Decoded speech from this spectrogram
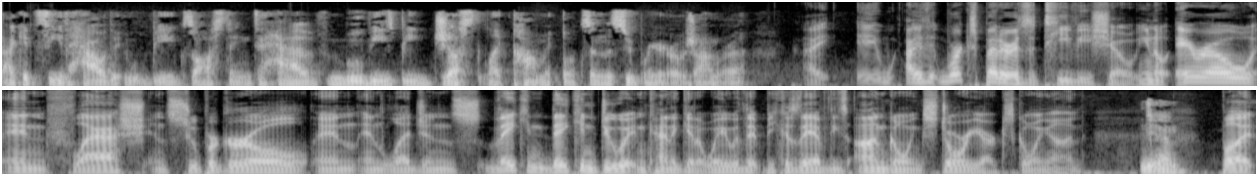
I could see how it would be exhausting to have movies be just like comic books in the superhero genre. I it, I it works better as a TV show. You know, Arrow and Flash and Supergirl and and Legends, they can they can do it and kind of get away with it because they have these ongoing story arcs going on. Yeah, But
